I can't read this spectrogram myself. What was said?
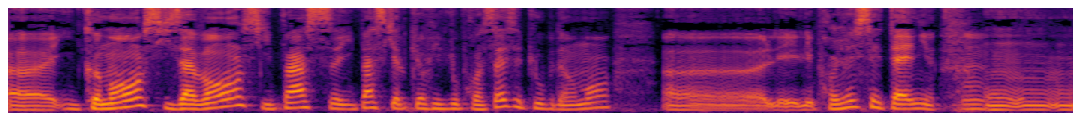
euh, ils commencent, ils avancent, ils passent ils passent quelques review process et puis au bout d'un moment euh, les, les projets s'éteignent. On- on-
